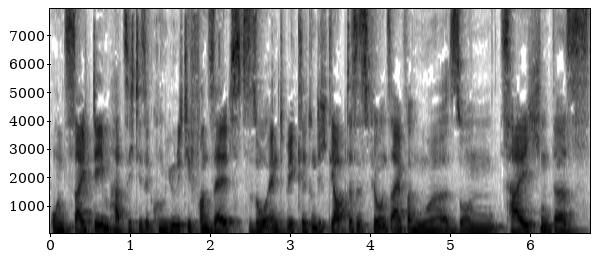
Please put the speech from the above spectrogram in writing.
Und seitdem hat sich diese Community von selbst so entwickelt. Und ich glaube, das ist für uns einfach nur so ein Zeichen, dass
